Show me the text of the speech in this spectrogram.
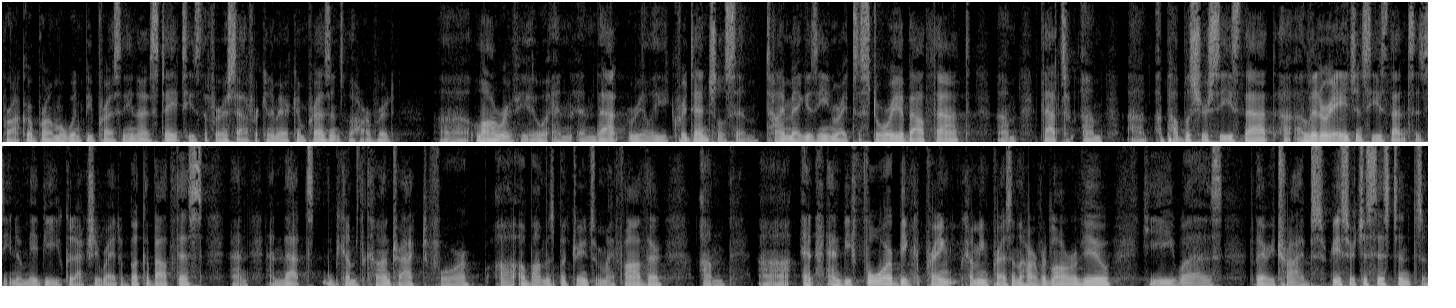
Barack Obama wouldn't be president of the United States. He's the first African American president of the Harvard uh, Law Review, and, and that really credentials him. Time magazine writes a story about that. Um, that's um, uh, a publisher sees that, uh, a literary agent sees that, and says, you know, maybe you could actually write a book about this, and and that becomes the contract for uh, Obama's book Dreams from My Father. Um, uh, and, and before becoming president of the Harvard Law Review, he was Larry Tribe's research assistant. So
